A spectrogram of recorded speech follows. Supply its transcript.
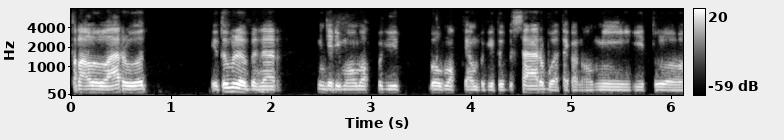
terlalu larut itu benar-benar menjadi momok begitu momok yang begitu besar buat ekonomi gitu loh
